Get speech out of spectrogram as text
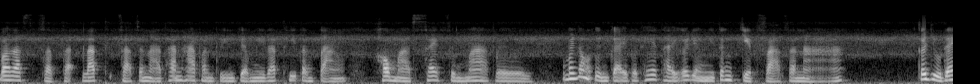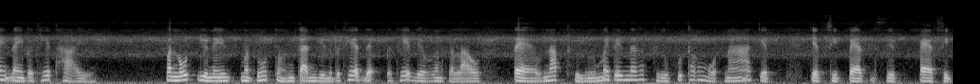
ว่ารัฐศาสนาท่านห้าพันปีจะมีลัทธิต่างๆ เข้ามาแทรกซึมมากเลย ไม่ต้องอื่นไกลประเทศไทยก็ยังมีตั้งเจ็ดศาสนา ก็อยู่ได้ในประเทศไทย มนุษย์อยู่ในมนุษย์เหมือนกันอยู่ในประเทศประเทศเดียวกันกับเรา แต่นับถือไม่ได้นับถือพุทธทั้งหมดนะเจ็ดเจ็ดสิบแปดสิบแปดสิบ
